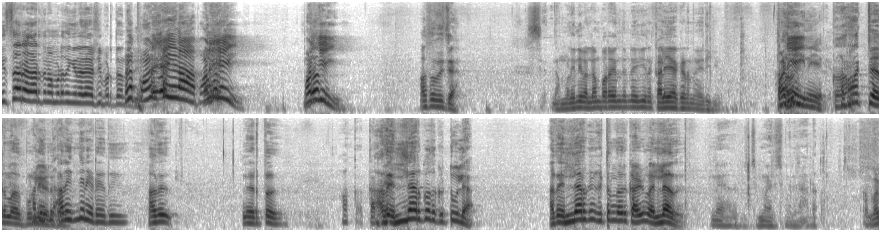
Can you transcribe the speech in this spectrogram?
നിസ്സാര കാര്യത്തിൽ നമ്മൾ ഇങ്ങനെ ദേഷ്യപ്പെടുത്തുന്നത്? പണി ചെയ്യടാ പണി ചെയ് പണി ചെയ് ആ ശ്രദ്ധിച്ചാ. നമ്മളിനി വല്ലതും പറയുന്നത് ഇങ്ങനെ കളിയാക്കണമെന്നായിരിക്കും. പണി ചെയ് നീ. കറക്റ്റ് ആയിരുന്നു അത് പുള്ളി അത് അതെങ്ങനെയാ ഇത്? അത് എടുത്തത് അത് എല്ലാവർക്കും അത് കിട്ടൂല. അത് എല്ലാവർക്കും കിട്ടുന്ന ഒരു കഴിവല്ല അത്. ഇല്ലേ, അത് ചുമ്മാ. നമ്മൾ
